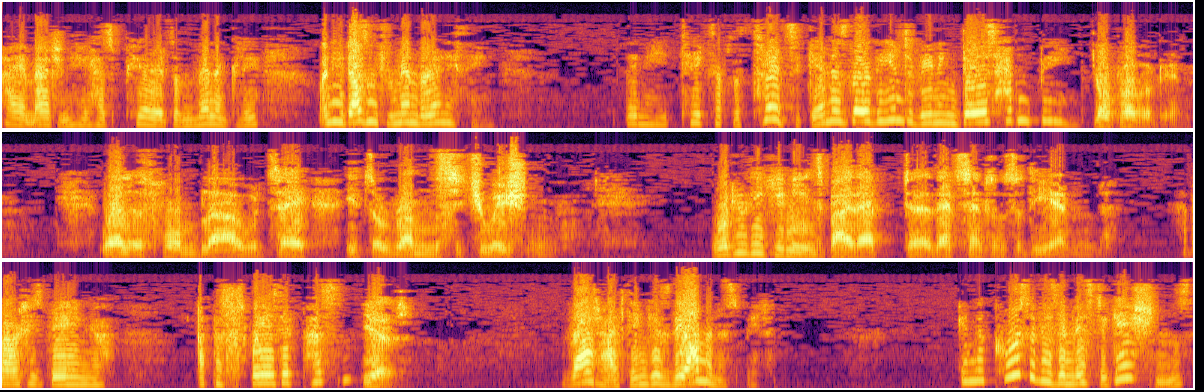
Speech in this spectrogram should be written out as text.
I imagine he has periods of melancholy when he doesn't remember anything. Then he takes up the threads again as though the intervening days hadn't been. Oh, probably. Well, as Hornblower would say, it's a rum situation. What do you think he means by that uh, that sentence at the end? About his being a, a persuasive person? Yes. That, I think, is the ominous bit. In the course of his investigations,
